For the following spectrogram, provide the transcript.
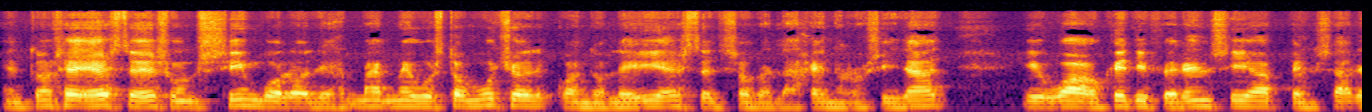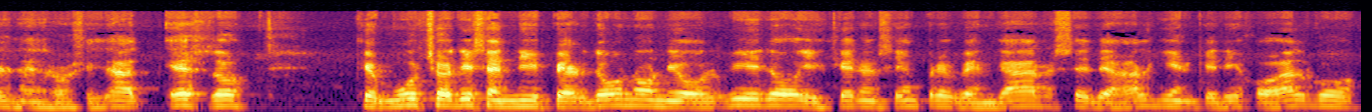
Entonces, este es un símbolo de, me, gustó mucho cuando leí este sobre la generosidad y wow, qué diferencia pensar en generosidad. Esto que muchos dicen ni perdono ni olvido y quieren siempre vengarse de alguien que dijo algo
